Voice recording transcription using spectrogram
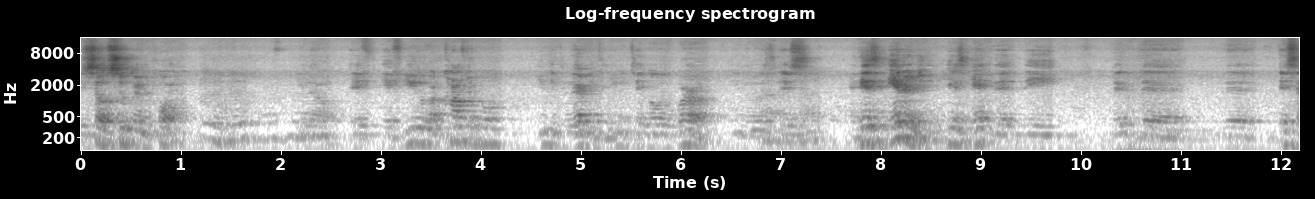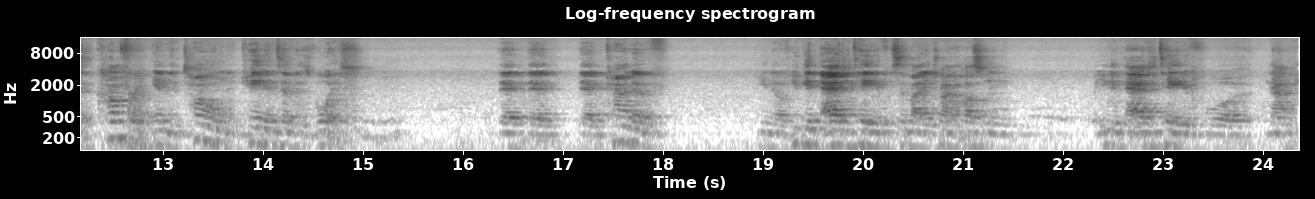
is so super important. You know, if, if you are comfortable, you can do everything. You can take over the world. You know, it's, it's and his energy, his the, the, the, the, the it's a comfort in the tone and cadence of his voice that that that kind of you know, if you get agitated for somebody trying to hustle you, or you get agitated for not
